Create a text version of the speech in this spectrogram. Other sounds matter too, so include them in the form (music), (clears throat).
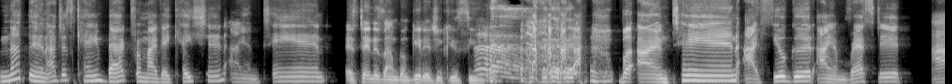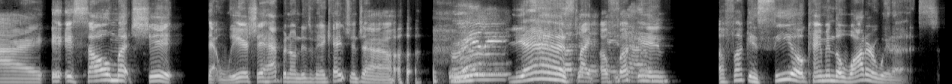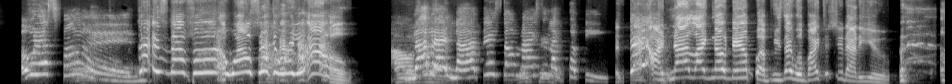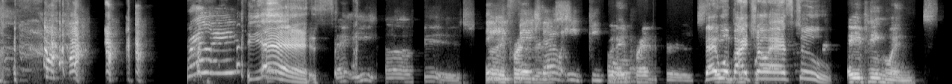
Nothing. I just came back from my vacation. I am tan. As tan as I'm gonna get, as you can see. Ah. (laughs) but I'm tan. I feel good. I am rested. I it- it's so much shit. That weird shit happened on this vacation, child. really? yes, like a vacation, child? fucking a fucking seal came in the water with us. Oh, that's fun. That is not fun. A wild seal can wear you (laughs) out. Oh, Not yeah. that not. They're so nice. They're like puppies. They are not like no damn puppies. They will bite the shit out of you. (laughs) really? Yes. They eat uh fish. They Well, eat fish. They don't eat people. But they predators. They will bite people. your ass too. They eat penguins.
